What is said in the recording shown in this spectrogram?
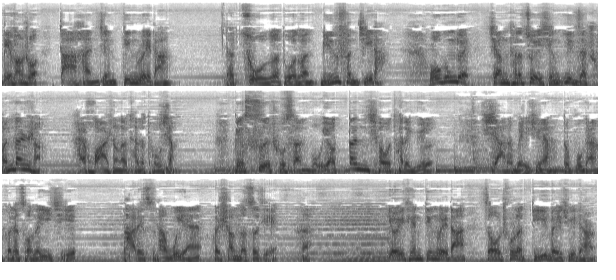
比方说大汉奸丁瑞达，他作恶多端，民愤极大，武工队将他的罪行印在传单上，还画上了他的头像，并四处散布要单敲他的舆论，吓得伪军啊都不敢和他走在一起，怕这子弹无眼会伤到自己。哼，有一天丁瑞达走出了敌伪据点，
